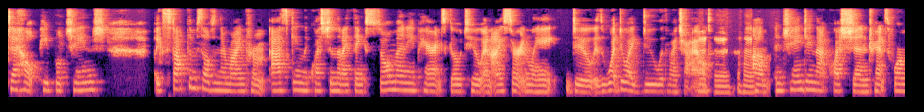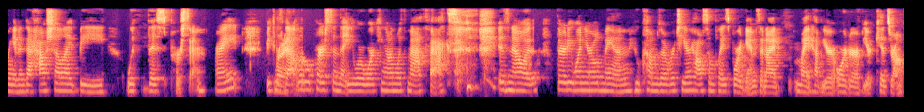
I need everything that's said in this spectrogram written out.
to help people change like stop themselves in their mind from asking the question that I think so many parents go to, and I certainly do, is what do I do with my child? Mm-hmm, mm-hmm. Um, and changing that question, transforming it into how shall I be with this person, right? Because right. that little person that you were working on with math facts is now a 31 year old man who comes over to your house and plays board games. And I might have your order of your kids wrong,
